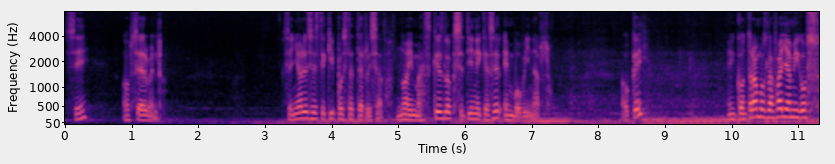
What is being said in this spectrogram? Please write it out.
¿Sí? Obsérvenlo. Señores, este equipo está aterrizado. No hay más. ¿Qué es lo que se tiene que hacer? Embobinarlo. ¿Ok? Encontramos la falla, amigos.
